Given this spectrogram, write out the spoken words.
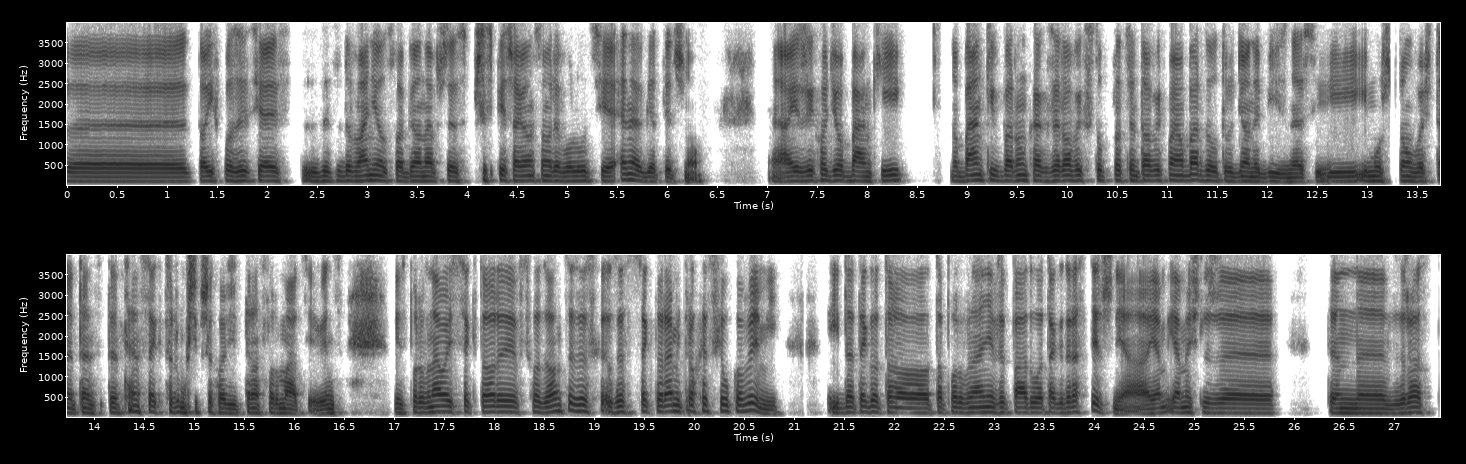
e, to ich pozycja jest zdecydowanie osłabiona przez przyspieszającą rewolucję energetyczną. A jeżeli chodzi o banki, no banki w warunkach zerowych stóp procentowych mają bardzo utrudniony biznes i, i muszą właśnie ten, ten, ten, ten, sektor musi przechodzić transformację, więc, więc porównałeś sektory wschodzące ze, ze sektorami trochę schyłkowymi. I dlatego to, to porównanie wypadło tak drastycznie, a ja, ja myślę, że ten e, wzrost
